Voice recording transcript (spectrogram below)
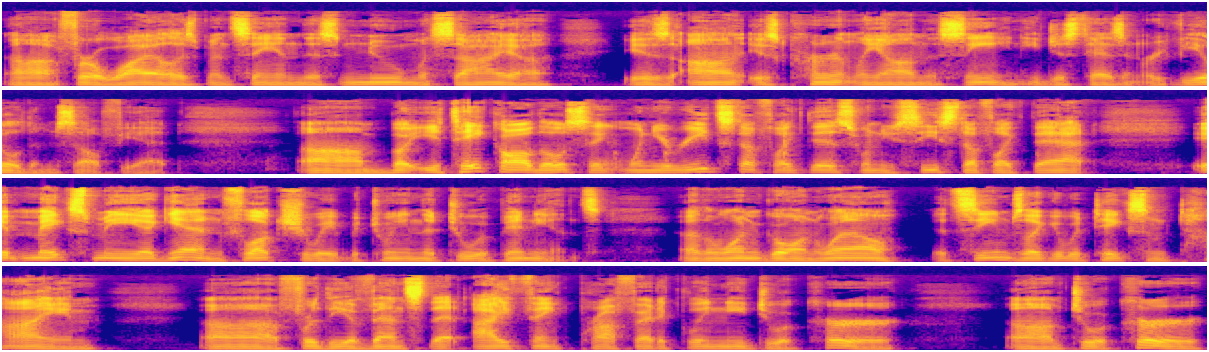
uh, for a while, has been saying this new Messiah is on is currently on the scene. He just hasn't revealed himself yet. Um, but you take all those things when you read stuff like this, when you see stuff like that, it makes me again fluctuate between the two opinions. Uh, the one going, well, it seems like it would take some time uh, for the events that I think prophetically need to occur um, to occur,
